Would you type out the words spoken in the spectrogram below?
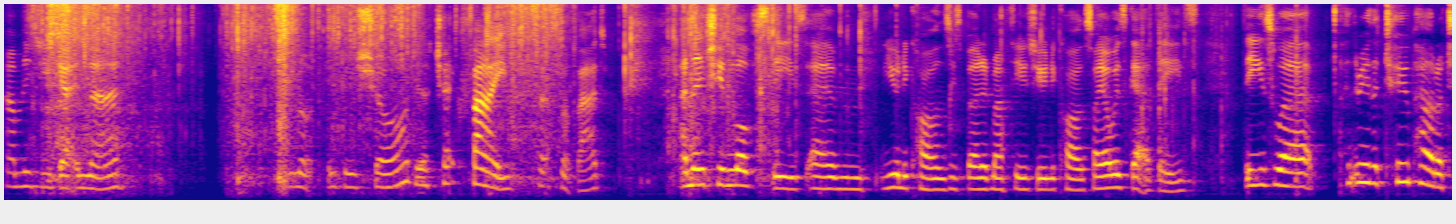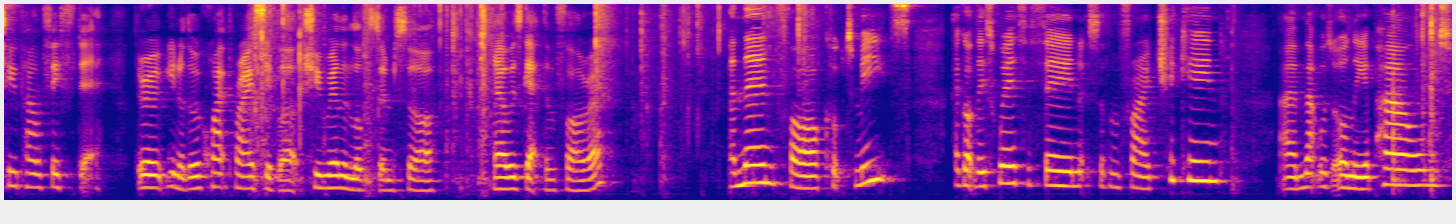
How many do you get in there? I'm not even sure. Did I check? Five. That's not bad. And then she loves these um, unicorns, these Bernard Matthews unicorns. So I always get these. These were, I think they're either £2 or £2.50. They're, you know, they were quite pricey, but she really loves them. So I always get them for her. And then for cooked meats, I got this wafer thin southern fried chicken. Um, that was only a pound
